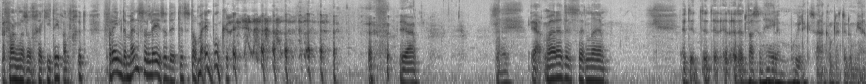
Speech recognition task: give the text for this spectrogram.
bevang me zo'n gek idee van... Gut, vreemde mensen lezen dit. Dit is toch mijn boek? ja. Ja, maar het is een... Uh, het, het, het, het, was een hele moeilijke zaak om dat te doen, ja.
